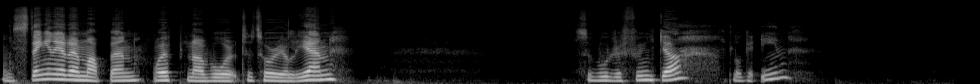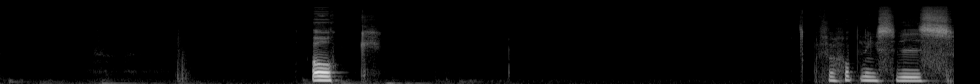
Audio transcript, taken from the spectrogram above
om vi stänger ner den mappen och öppnar vår tutorial igen så borde det funka att logga in. Och förhoppningsvis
